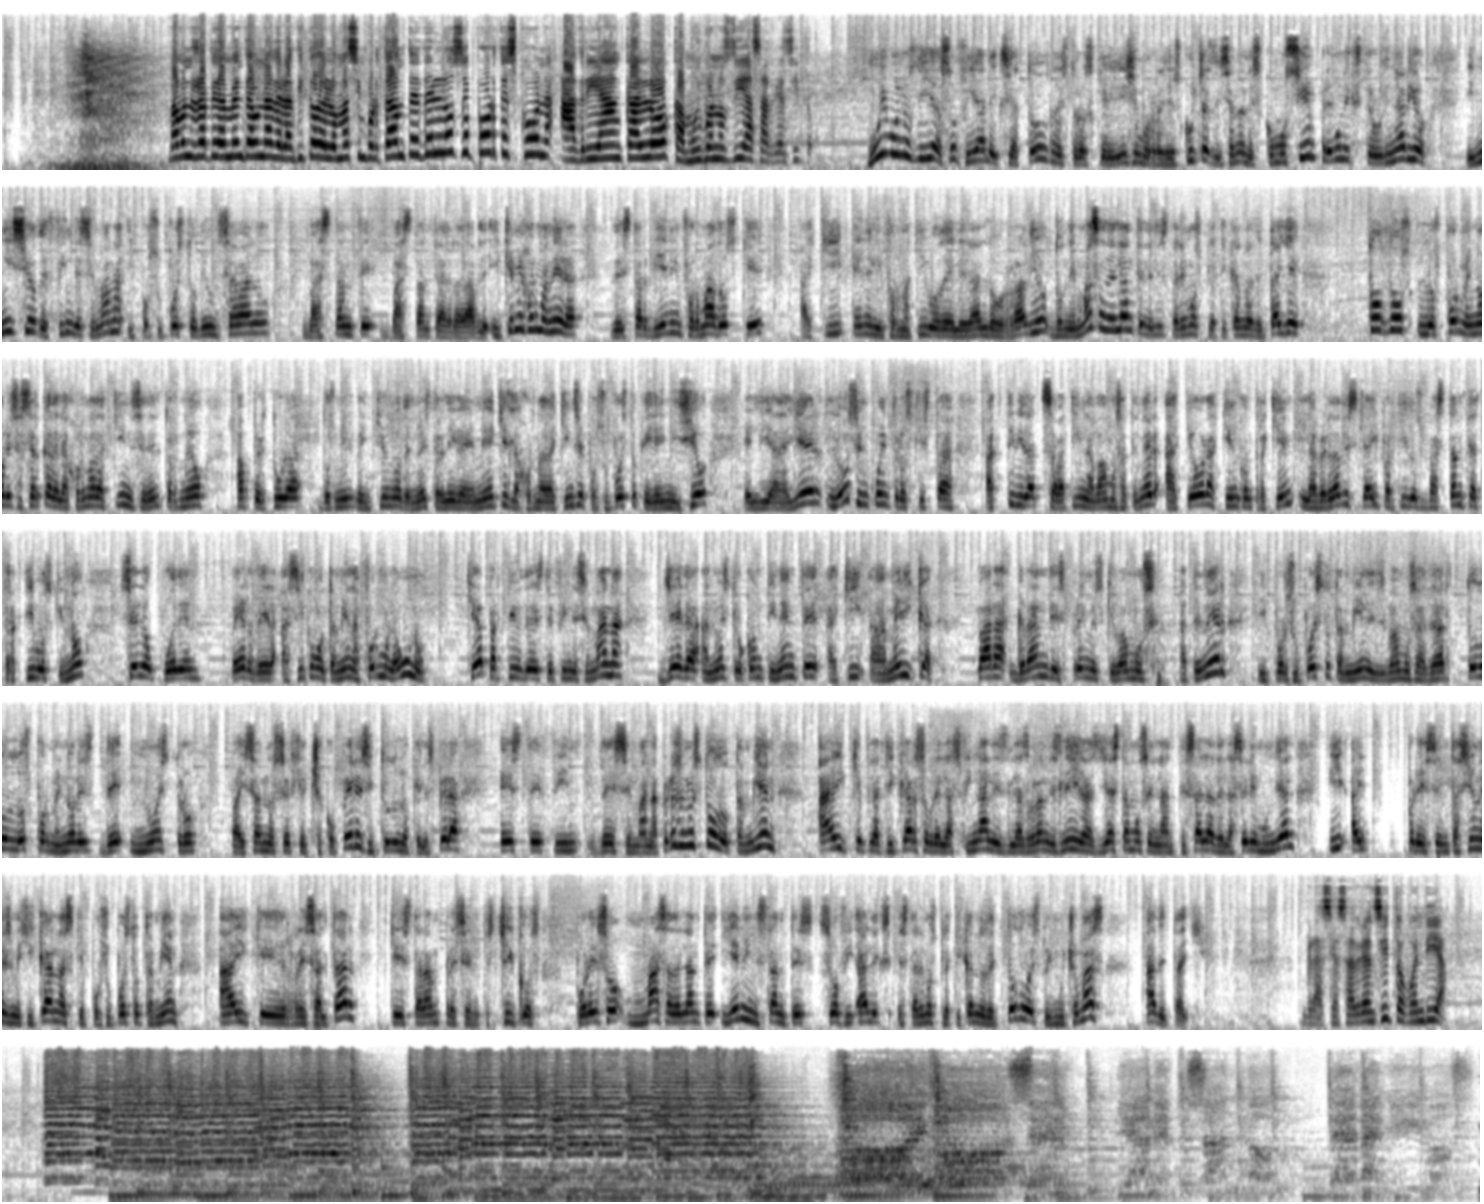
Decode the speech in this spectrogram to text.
Vámonos rápidamente a un adelantito de lo más importante de los deportes con Adrián Caloca. Muy buenos días, Adriancito. Muy buenos días, Sofía, Alex y a todos nuestros queridísimos radioescuchas, deseándoles como siempre un extraordinario inicio de fin de semana y por supuesto de un sábado bastante, bastante agradable. Y qué mejor manera de estar bien informados que aquí en el informativo del Heraldo Radio, donde más adelante les estaremos platicando a detalle todos los pormenores acerca de la jornada 15 del torneo Apertura 2021 de nuestra Liga MX. La jornada 15, por supuesto, que ya inició el día de ayer. Los encuentros que esta actividad sabatina vamos a tener, a qué hora, quién contra quién. La verdad es que hay partidos bastante atractivos que no se lo pueden perder, así como también la Fórmula 1 que a partir de este fin de semana llega a nuestro continente, aquí a América para grandes premios que vamos a tener. Y por supuesto también les vamos a dar todos los pormenores de nuestro paisano Sergio Checo Pérez y todo lo que le espera este fin de semana. Pero eso no es todo, también hay que platicar sobre las finales de las grandes ligas, ya estamos en la antesala de la Serie Mundial y hay presentaciones mexicanas que por supuesto también hay que resaltar que estarán presentes. Chicos, por eso más adelante y en instantes, Sofi, Alex, estaremos platicando de todo esto y mucho más a detalle. Gracias, Adriancito. Buen día.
